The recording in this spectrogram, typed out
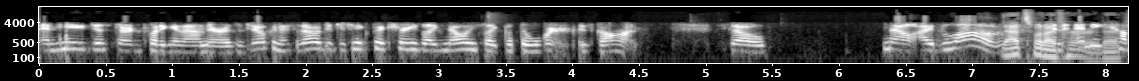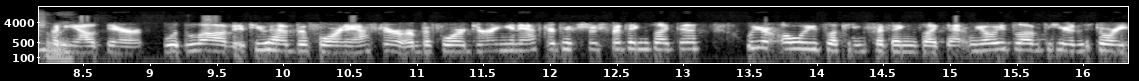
And he just started putting it on there as a joke. And I said, Oh, did you take a picture? He's like, No. He's like, But the wart is gone. So now I'd love, That's what I've and heard, any company actually. out there would love if you have before and after or before, during, and after pictures for things like this. We are always looking for things like that. And we always love to hear the story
